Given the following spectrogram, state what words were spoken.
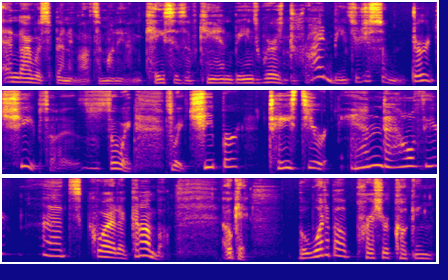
and I was spending lots of money on cases of canned beans, whereas dried beans are just so dirt cheap. So, so wait, so wait, cheaper, tastier, and healthier? That's quite a combo. OK, but what about pressure cooking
